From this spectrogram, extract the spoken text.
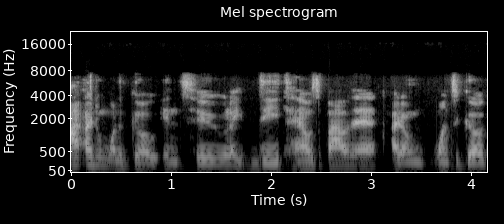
I, I don't want to go into like details about it. I don't want to go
